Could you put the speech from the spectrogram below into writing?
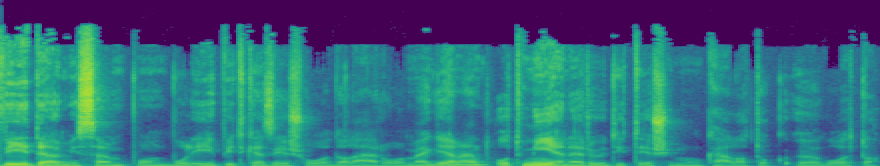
védelmi szempontból építkezés oldaláról megjelent, ott milyen erődítési munkálatok voltak.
